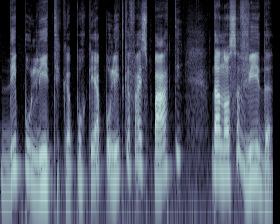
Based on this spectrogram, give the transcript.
de política, porque a política faz parte da nossa vida.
